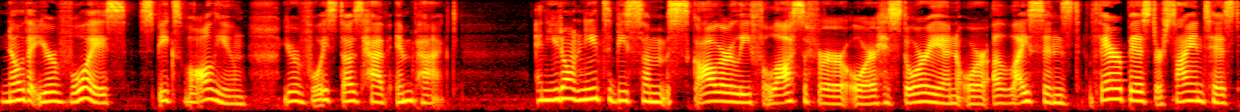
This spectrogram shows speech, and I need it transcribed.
know that your voice speaks volume. Your voice does have impact. And you don't need to be some scholarly philosopher or historian or a licensed therapist or scientist.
